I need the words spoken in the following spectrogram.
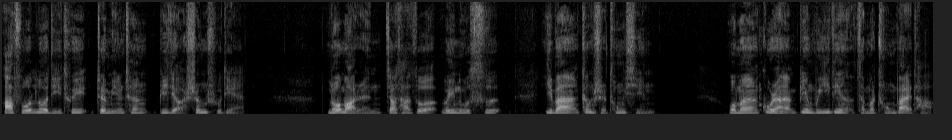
阿弗洛狄忒这名称比较生疏点，罗马人叫她做维努斯，一般更是通行。我们固然并不一定怎么崇拜她，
